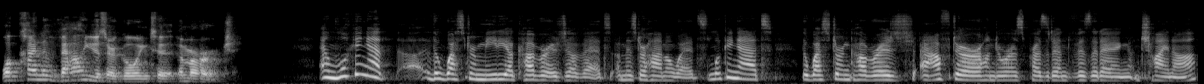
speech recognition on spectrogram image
what kind of values are going to emerge. And looking at uh, the Western media coverage of it, uh, Mr. Heimowitz, looking at the Western coverage after Honduras president visiting China.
